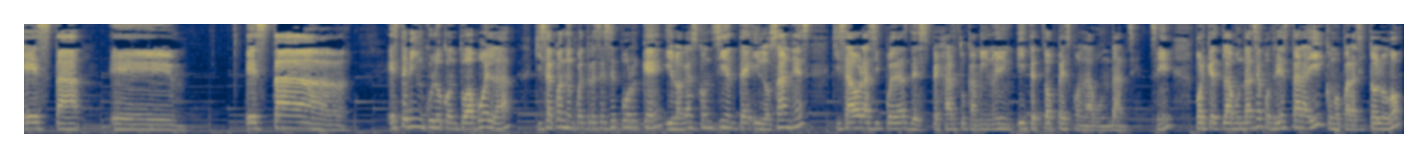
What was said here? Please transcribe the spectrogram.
esta eh, esta, este vínculo con tu abuela, quizá cuando encuentres ese porqué y lo hagas consciente y lo sanes, quizá ahora sí puedas despejar tu camino y, y, te topes con la abundancia, ¿sí? Porque la abundancia podría estar ahí como parasitólogo,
